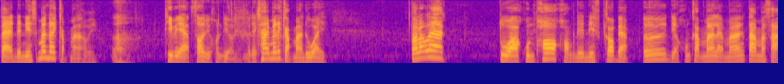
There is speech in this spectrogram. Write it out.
แต่เดนิสไม่ได้กลับมาเว้ยเออที่ไปแอบซ่อนอยู่คนเดียวเนี่ยไม่ได้ใช่ไม่ได้กลับมาด้วย ตอนแรกๆตัวคุณพ่อของเดนิสก็แบบเออเดี๋ยวคงกลับมาแหละมั้งตามภาษา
